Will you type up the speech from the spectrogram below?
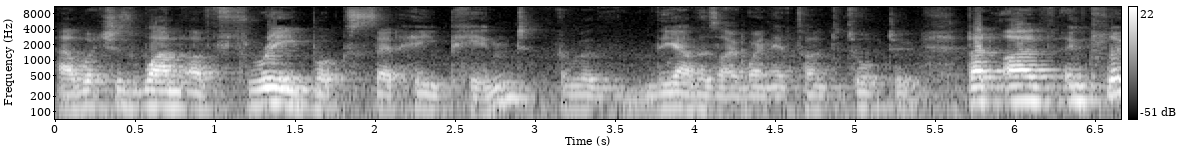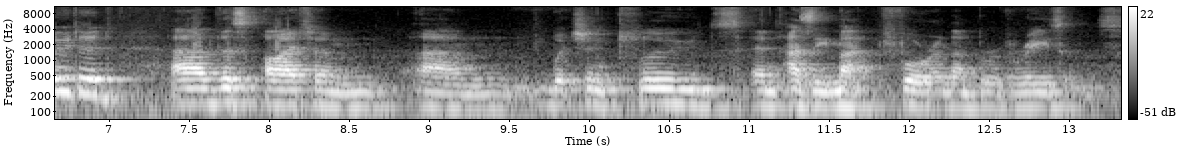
uh, which is one of three books that he penned. With the others I won't have time to talk to. But I've included uh, this item, um, which includes an azimat for a number of reasons.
